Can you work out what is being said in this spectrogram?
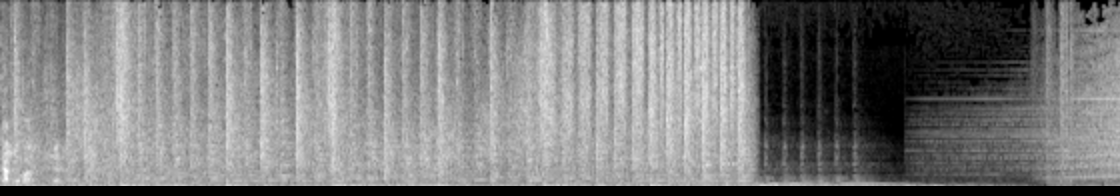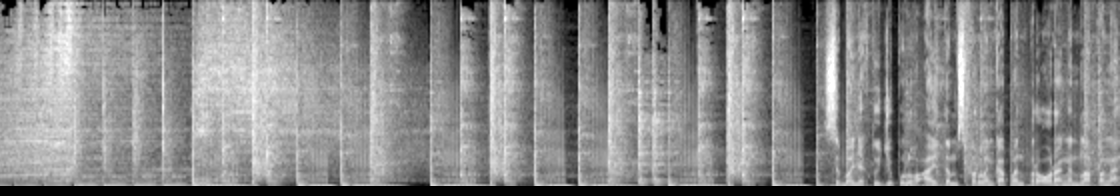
Cặp! Sebanyak 70 items perlengkapan perorangan lapangan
